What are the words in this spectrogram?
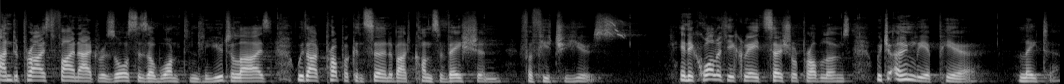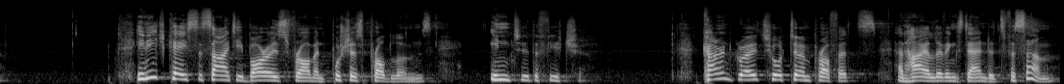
Underpriced finite resources are wantonly utilized without proper concern about conservation for future use. Inequality creates social problems which only appear later. In each case, society borrows from and pushes problems into the future. Current growth, short term profits, and higher living standards for some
